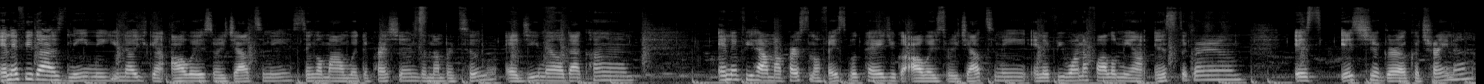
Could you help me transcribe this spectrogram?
And if you guys need me, you know, you can always reach out to me, single mom with depression, the number two, at gmail.com. And if you have my personal Facebook page, you can always reach out to me. And if you want to follow me on Instagram, it's it's your girl Katrina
